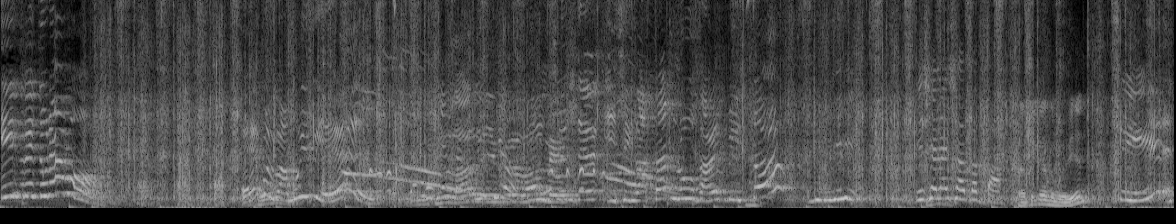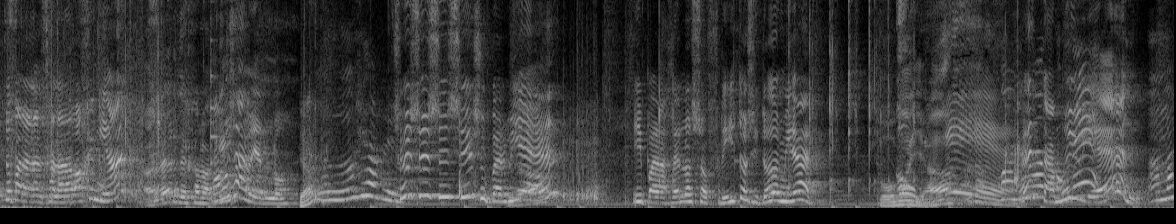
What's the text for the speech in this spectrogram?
Y trituramos. Eh, pues va muy bien. Yo quiero darle, yo quiero Y darle. sin, te- y sin gastar luz, ¿habéis visto? Yo se la he hecho a papá. Está picando muy bien. Sí, esto para la ensalada va genial. A ver, déjalo aquí. Vamos a verlo. ¿Ya? Sí, sí, sí, sí, súper bien. Y para hacer los sofritos y todo, mirad. Toma ya. Eh, está muy bien. Vamos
